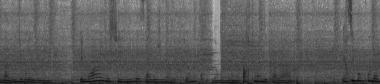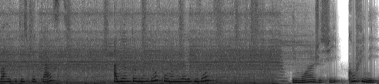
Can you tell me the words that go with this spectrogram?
un ami du Brésil. Et moi, je suis Livia Salles Franco dans mon appartement de canard Merci beaucoup d'avoir écouté ce podcast. À bientôt, bientôt pour un nouvel épisode. Et moi, je suis confinée.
